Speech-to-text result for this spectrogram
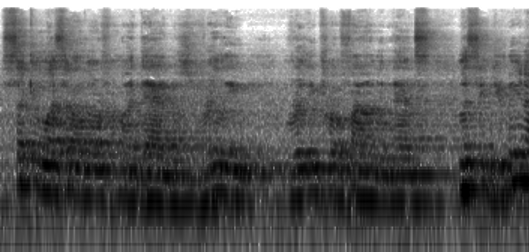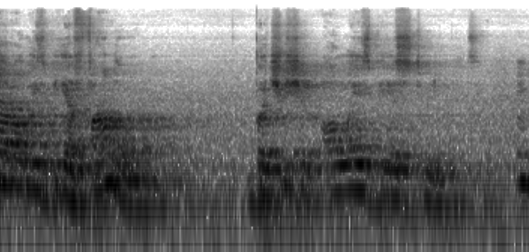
Second lesson I learned from my dad was really, really profound, and that's listen, you may not always be a follower, but you should always be a student. Mm.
